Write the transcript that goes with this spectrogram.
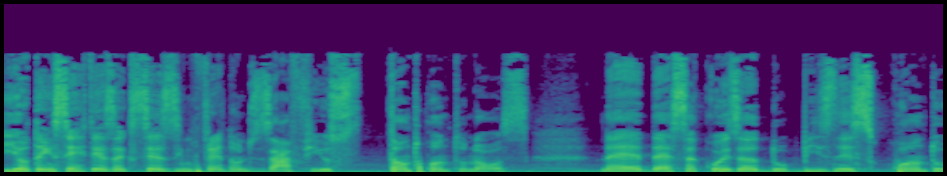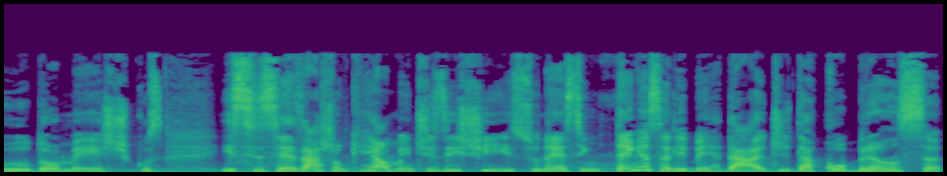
E eu tenho certeza que vocês enfrentam desafios tanto quanto nós, né? Dessa coisa do business quanto domésticos. E se vocês acham que realmente existe isso, né? Assim, tem essa liberdade da cobrança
